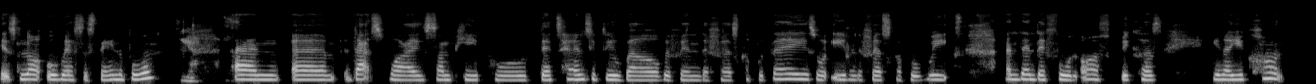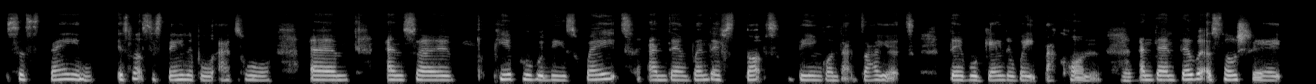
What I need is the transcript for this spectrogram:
it's not always sustainable. Yeah. And um, that's why some people they tend to do well within the first couple of days or even the first couple of weeks, and then they fall off because you know you can't sustain. It's not sustainable at all. Um, and so people will lose weight, and then when they've stopped being on that diet, they will gain the weight back on, mm-hmm. and then they will associate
